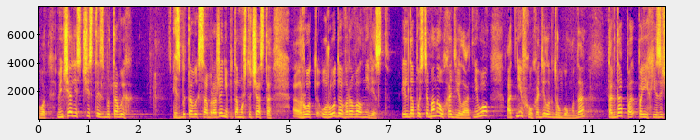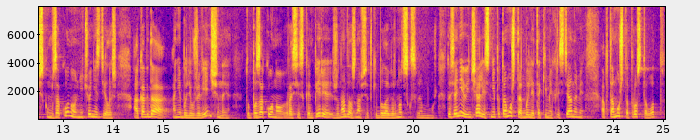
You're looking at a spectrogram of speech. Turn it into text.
Вот. Венчались чисто из бытовых, из бытовых соображений, потому что часто род у рода воровал невест. Или, допустим, она уходила от него, от Нивха уходила к другому, да? Тогда по, по их языческому закону ничего не сделаешь. А когда они были уже венчаны, то по закону Российской империи жена должна все-таки была вернуться к своему мужу. То есть они венчались не потому, что были такими христианами, а потому что просто вот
